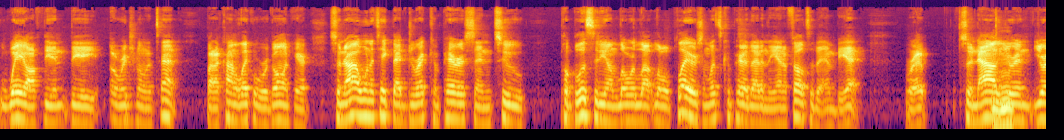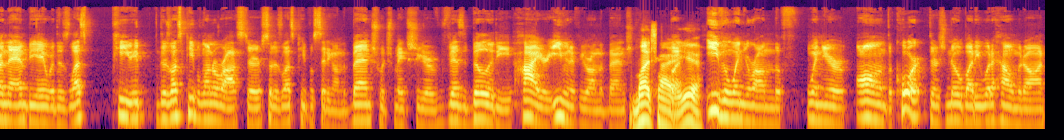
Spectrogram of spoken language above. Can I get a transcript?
way off the the original intent, but I kind of like where we're going here. So now I want to take that direct comparison to publicity on lower level players, and let's compare that in the NFL to the NBA, right? So now Mhm. you're in you're in the NBA where there's less pe- there's less people on the roster, so there's less people sitting on the bench, which makes your visibility higher, even if you're on the bench. Much higher, But yeah. even when you're on the when you're on the court, there's nobody with a helmet on,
